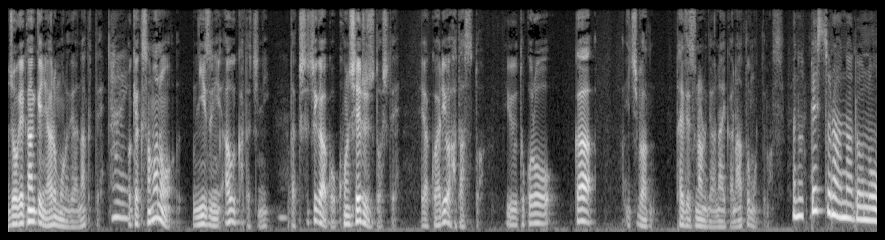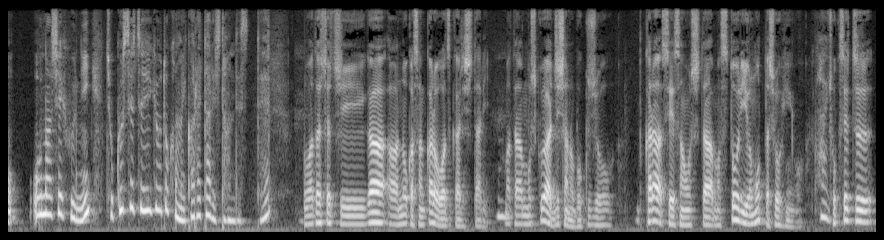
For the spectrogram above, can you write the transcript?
上下関係にあるものではなくて、はい。お客様のニーズに合う形に私たちがこうコンシェルジュとして役割を果たすというところが一番大切なのではないかなと思ってます。あのレストランなどのオーナーシェフに直接営業とかも行かれたりしたんですって？私たちがあ農家さんからお預かりしたり、またもしくは自社の牧場から生産をした、まあ、ストーリーを持った商品をはい。直接、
